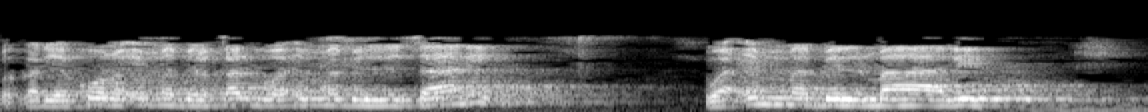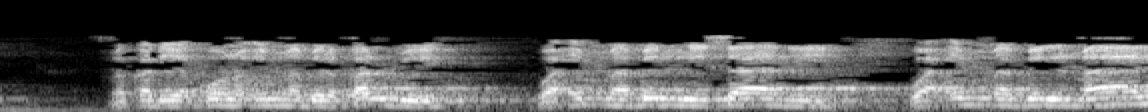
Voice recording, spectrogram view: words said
وقد يكون إما بالقلب وإما باللسان وإما بالمال وقد يكون إما بالقلب وإما باللسان وإما بالمال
